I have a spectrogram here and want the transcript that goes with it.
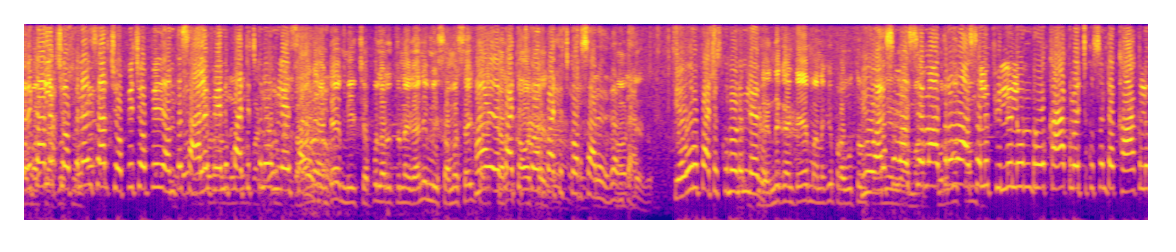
అధికారులకు చెప్పినాను సార్. చెప్పి చెప్పి అంత సాలైపోయింది పట్టించుకోవడం లేదు సార్. అంటే మీ చెప్పులు అరుగుతున్నాయి కానీ మీ సమస్య పట్టించుకోరు పట్టించుకోరు సార్ ఇదంతా. ఎవరు పట్టించుకోవడం లేదు. ఎందుకంటే మనకి ప్రభుత్వం ఈ వర్షం వస్తే మాత్రం అసలు పిల్లలు ఉండరు కాకులు వచ్చి కూర్చుంటే కాకులు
